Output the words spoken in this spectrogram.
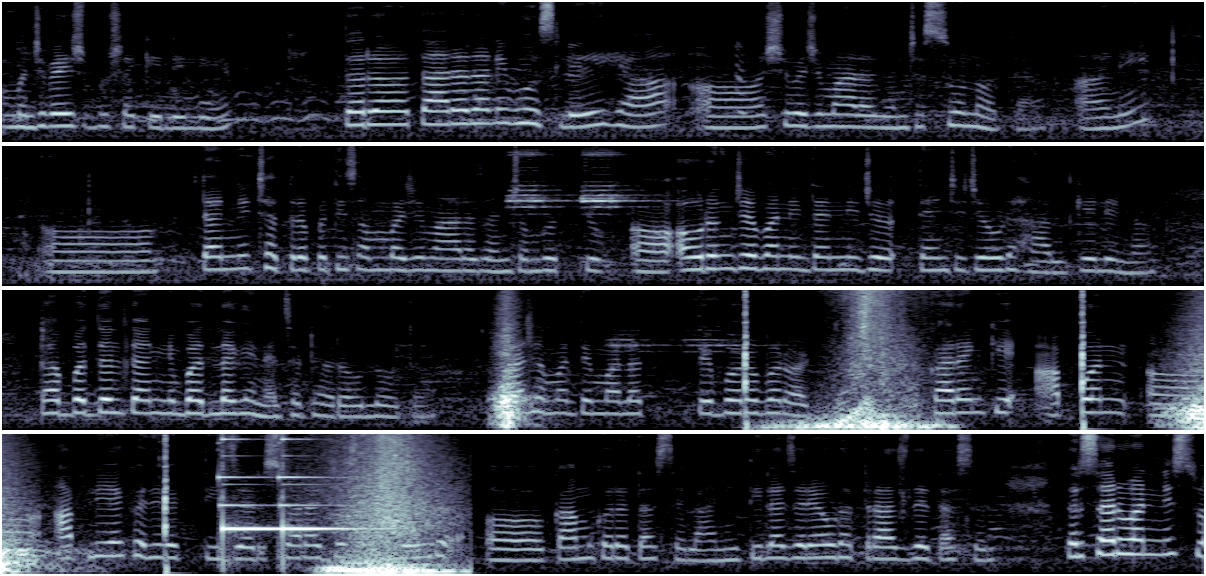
म्हणजे वेशभूषा केलेली आहे. तर ताराराणी भोसले ह्या शिवाजी महाराजांच्या सून होत्या आणि त्यांनी छत्रपती संभाजी महाराजांच्या मृत्यू औरंगजेबाने त्यांनी जे त्यांचे जेवढे हाल केले ना त्याबद्दल त्यांनी बदला घेण्याचं ठरवलं होतं. माझ्या मते मला ते बरोबर वाटतं. कारण की आपण आपली एखादी व्यक्ती जर स्वराज्य काम करत असेल आणि तिला जर एवढा त्रास देत असेल तर सर्वांनी स्व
